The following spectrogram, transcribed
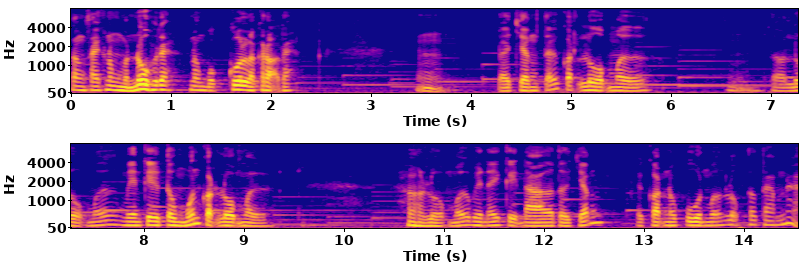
សង្ស័យក្នុងមនុស្សទេក្នុងបុគ្គលអាក្រក់ទេដល់អញ្ចឹងទៅគាត់លោភមើល តើលោភមើលមានគេទៅមុនគាត់លោភមើលលោភមើលមានអីគេដើរទៅអញ្ចឹងហើយគាត់នៅពួនមើលលោកទៅតាមណា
